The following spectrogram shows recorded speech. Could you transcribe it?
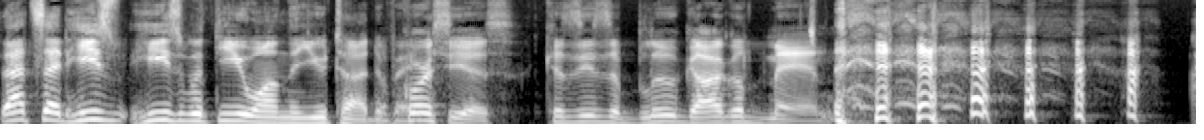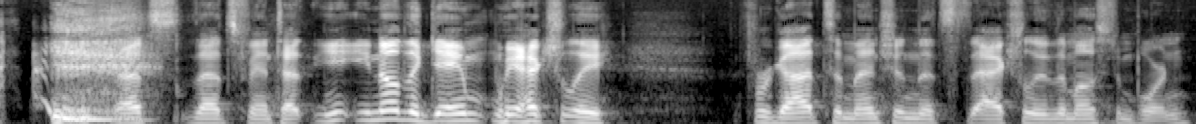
That said, he's he's with you on the Utah debate. Of course he is, because he's a blue goggled man. that's that's fantastic. You, you know the game we actually forgot to mention that's actually the most important.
